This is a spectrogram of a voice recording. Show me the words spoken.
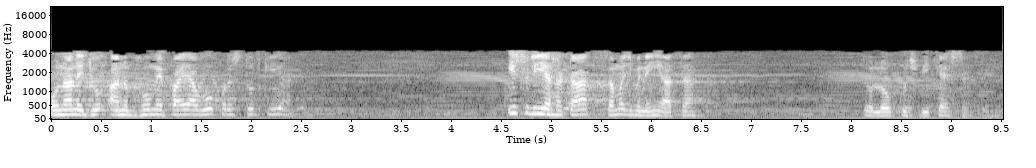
उन्होंने जो अनुभव में पाया, वो प्रस्तुत किया। इसलिए हठात समझ में नहीं आता तो लोग कुछ भी कह सकते हैं।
